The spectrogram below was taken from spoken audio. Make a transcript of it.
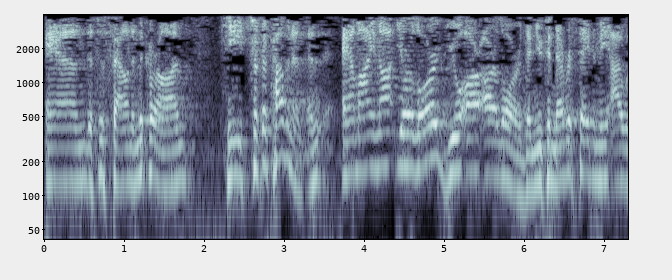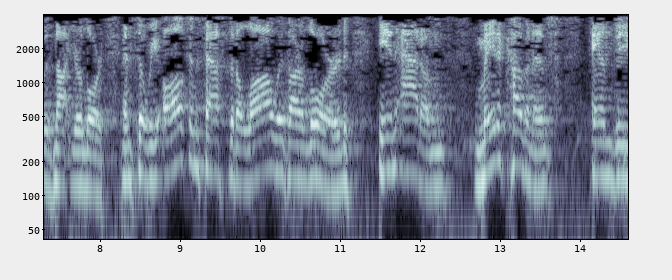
And this is found in the Quran. He took a covenant. And am I not your Lord? You are our Lord. Then you can never say to me, I was not your Lord. And so we all confess that Allah was our Lord in Adam, made a covenant, and the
